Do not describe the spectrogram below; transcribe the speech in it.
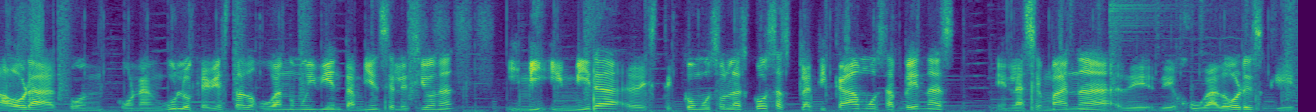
ahora con, con Angulo, que había estado jugando muy bien, también se lesiona. Y, y mira este, cómo son las cosas. Platicábamos apenas en la semana de, jugadores que,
